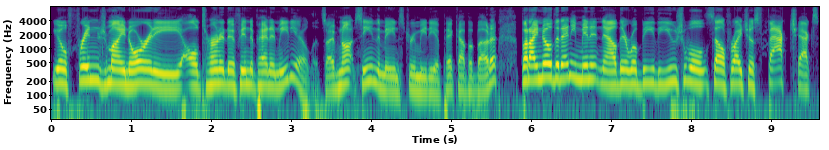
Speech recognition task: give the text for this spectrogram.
you know, fringe minority alternative independent media outlets. I've not seen the mainstream media pick up about it, but I know that any minute now there will be the usual self-righteous fact checks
